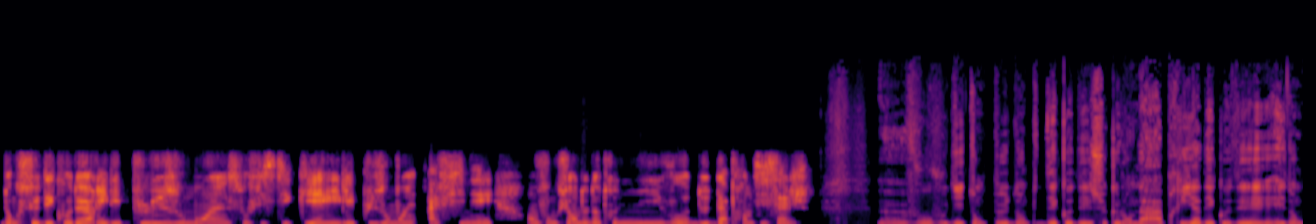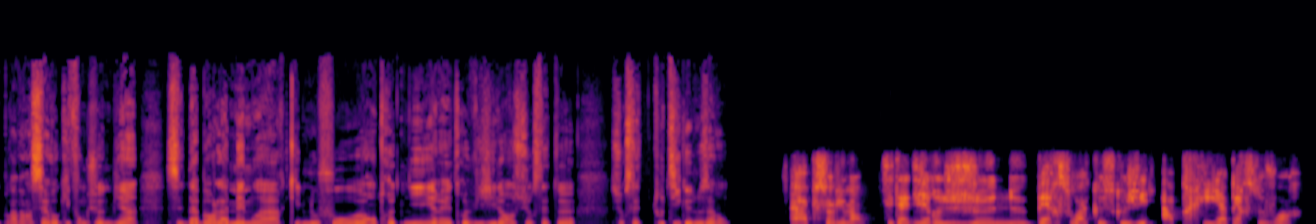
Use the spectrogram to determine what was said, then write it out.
Donc ce décodeur, il est plus ou moins sophistiqué, il est plus ou moins affiné en fonction de notre niveau d'apprentissage. Euh, vous vous dites, on peut donc décoder ce que l'on a appris à décoder, et donc pour avoir un cerveau qui fonctionne bien, c'est d'abord la mémoire qu'il nous faut entretenir et être vigilant sur, cette, sur cet outil que nous avons. Absolument. C'est-à-dire, je ne perçois que ce que j'ai appris à percevoir.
